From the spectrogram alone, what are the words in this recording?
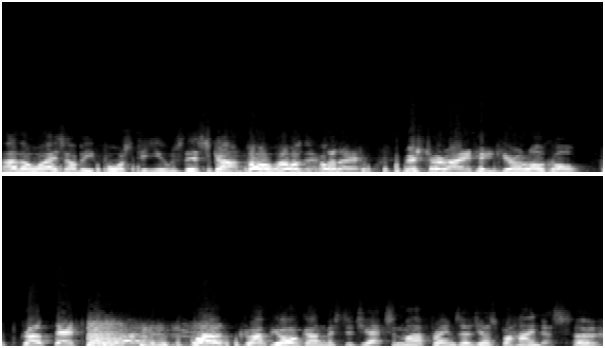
Otherwise, I'll be forced to use this gun. Oh, oh, there, oh, there. Mister, I think you're loco. Drop that gun. What? Drop your gun, Mr. Jackson. My friends are just behind us. Uh,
